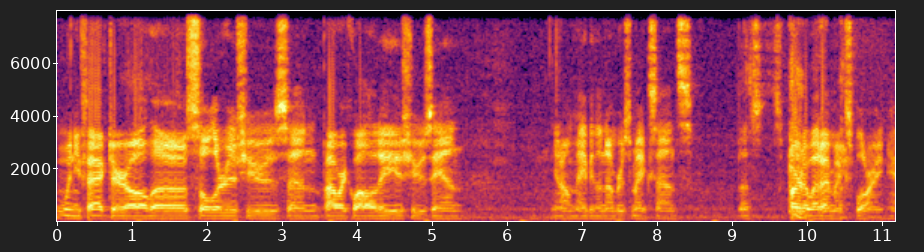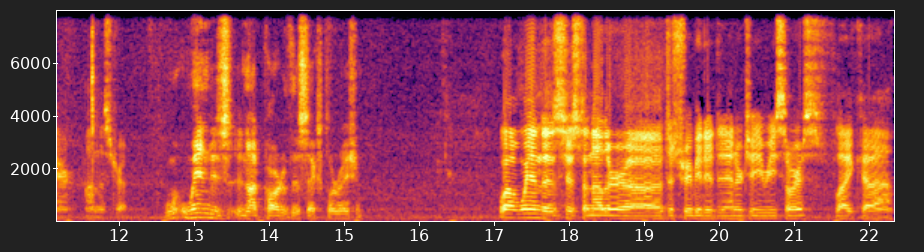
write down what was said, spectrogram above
when you factor all the solar issues and power quality issues in, you know, maybe the numbers make sense. That's, that's part of what I'm exploring here on this trip. Wind is not part of this exploration. Well, wind is just another uh, distributed energy resource like uh,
